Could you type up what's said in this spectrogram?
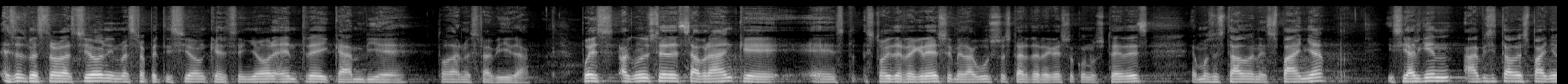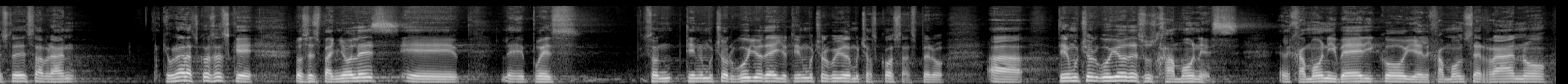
Esa es nuestra oración y nuestra petición, que el Señor entre y cambie toda nuestra vida. Pues algunos de ustedes sabrán que eh, estoy de regreso y me da gusto estar de regreso con ustedes. Hemos estado en España y si alguien ha visitado España, ustedes sabrán que una de las cosas que los españoles eh, pues son, tienen mucho orgullo de ello, tienen mucho orgullo de muchas cosas, pero uh, tienen mucho orgullo de sus jamones el jamón ibérico y el jamón serrano.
